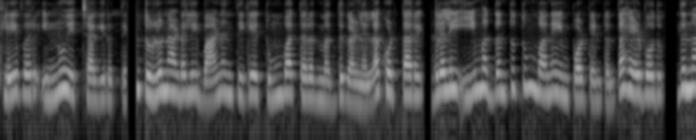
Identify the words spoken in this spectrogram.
ಫ್ಲೇವರ್ ಇನ್ನೂ ಹೆಚ್ಚಾಗಿರುತ್ತೆ. ತುಳುನಾಡಲ್ಲಿ ಬಾಣಂತಿಗೆ ತುಂಬಾ ತರದ ಮದ್ದುಗಳನ್ನೆಲ್ಲ ಕೊಡ್ತಾರೆ. ಅದರಲ್ಲಿ ಈ ಮದ್ದಂತೂ ತುಂಬಾನೇ ಇಂಪಾರ್ಟೆಂಟ್ ಅಂತ ಹೇಳ್ಬೋದು. ಇದನ್ನ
